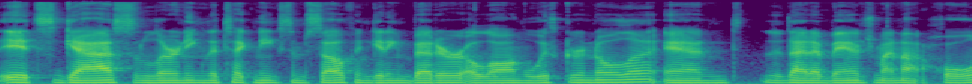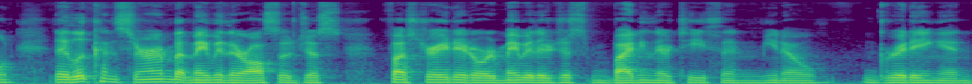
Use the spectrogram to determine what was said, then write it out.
it's Gas learning the techniques himself and getting better along with Granolah, and that advantage might not hold. They look concerned, but maybe they're also just frustrated, or maybe they're just biting their teeth and, you know, gritting and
